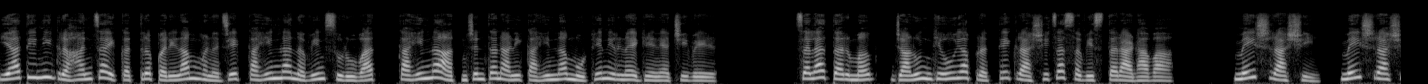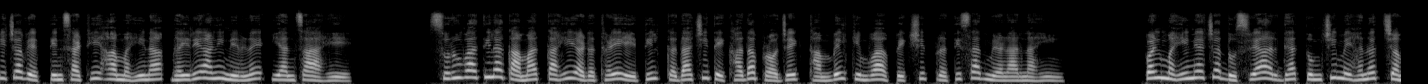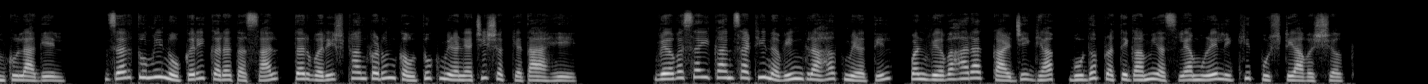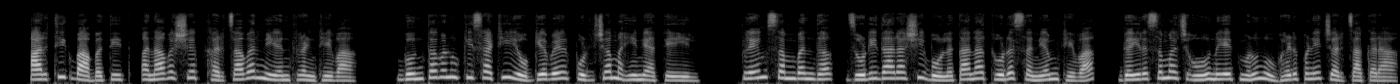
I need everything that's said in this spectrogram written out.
या तिन्ही ग्रहांचा एकत्र परिणाम म्हणजे काहींना नवीन सुरुवात काहींना आत्मचिंतन आणि काहींना मोठे निर्णय घेण्याची वेळ. चला तर मग जाणून घेऊ या प्रत्येक राशीचा सविस्तर आढावा. मेष राशी. मेष राशीच्या व्यक्तींसाठी हा महिना धैर्य आणि निर्णय यांचा आहे. सुरुवातीला कामात काही अडथळे येतील कदाचित एखादा प्रोजेक्ट थांबेल किंवा अपेक्षित प्रतिसाद मिळणार नाही. पण महिन्याच्या दुसऱ्या अर्ध्यात तुमची मेहनत चमकू लागेल. जर तुम्ही नोकरी करत असाल तर वरिष्ठांकडून कौतुक मिळण्याची शक्यता आहे. व्यावसायिकांसाठी नवीन ग्राहक मिळतील पण व्यवहारात काळजी घ्या बुध प्रतिगामी असल्यामुळे लिखित पुष्टी आवश्यक. आर्थिक बाबतीत अनावश्यक खर्चावर नियंत्रण ठेवा. गुंतवणुकीसाठी योग्य वेळ पुढच्या महिन्यात येईल. प्रेम संबंध जोडीदाराशी बोलताना थोडं संयम ठेवा गैरसमज होऊ नयेत म्हणून उघडपणे चर्चा करा.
